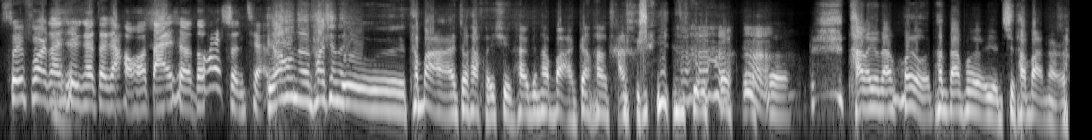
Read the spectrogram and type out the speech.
所以富二代就应该在家好好待着，都还省钱。然后呢，他现在又他爸叫他回去，他要跟他爸干他的传统生意去，谈了个男朋友，他男朋友也去他爸那儿了。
